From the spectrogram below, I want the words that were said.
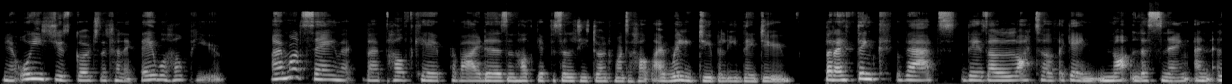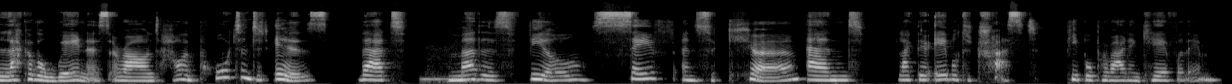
You know, all you need to do is go to the clinic, they will help you. I'm not saying that that healthcare providers and healthcare facilities don't want to help. I really do believe they do. But I think that there's a lot of, again, not listening and lack of awareness around how important it is that mothers feel safe and secure and like they're able to trust people providing care for them.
